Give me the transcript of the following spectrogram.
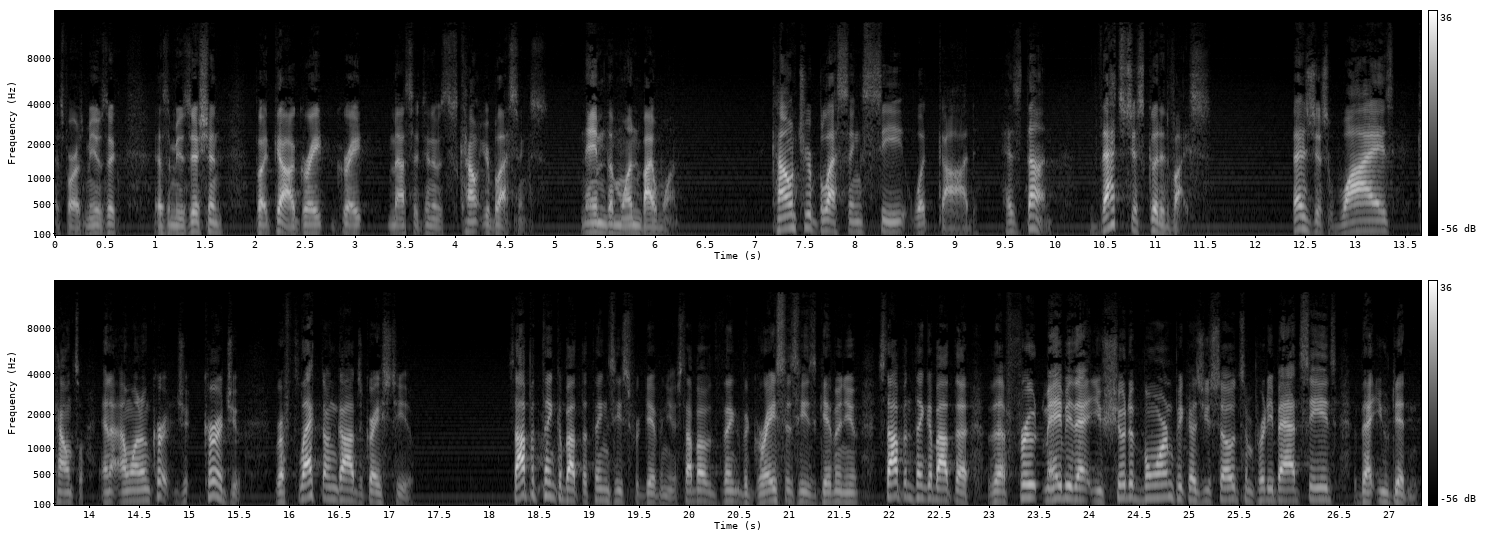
as far as music, as a musician, but God, great, great message. And it was count your blessings, name them one by one. Count your blessings, see what God has done. That's just good advice. That is just wise counsel. And I want to encourage, you Reflect on God's grace to you. Stop and think about the things He's forgiven you. Stop and think the graces He's given you. Stop and think about the, the fruit maybe that you should have borne because you sowed some pretty bad seeds that you didn't.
